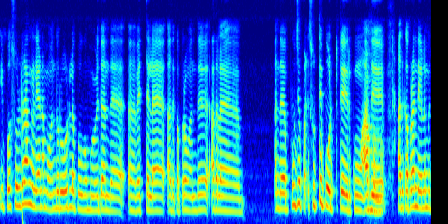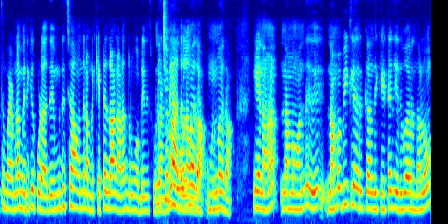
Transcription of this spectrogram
இப்போ சொல்கிறாங்க இல்லையா? நம்ம வந்து ரோட்டில் போகும்பொழுது அந்த வெத்தலை அதுக்கப்புறம் வந்து அதில் அந்த பூஜை சுத்தி போட்டுட்டு இருக்கும் அது. அதுக்கப்புறம் இந்த எலுமிச்சம்பழம்லாம் மிதிக்க கூடாது மிதிச்சா வந்து நம்மளுக்கு கெட்டதெல்லாம் நடந்துரும் அப்படின்னு சொல்றாங்க அதெல்லாம் உண்மைதான். உண்மைதான் ஏன்னா நம்ம வந்து நம்ம வீட்ல இருக்க அந்த கெட்டது எதுவா இருந்தாலும்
